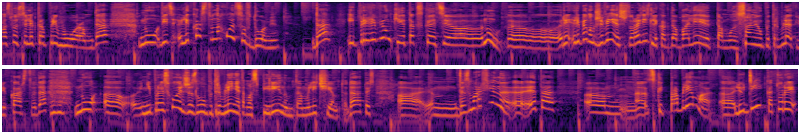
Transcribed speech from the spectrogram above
воспользоваться электроприбором, да. Ну, ведь лекарство находится в доме. Да? И при ребенке, так сказать, э, ну, э, ре- ребенок живее, что родители, когда болеют, там, сами употребляют лекарства, да, но э, не происходит же злоупотребление там, аспирином там, или чем-то, да, то есть а, эм, дезморфин э, это, эм, э, так сказать, проблема людей, которые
